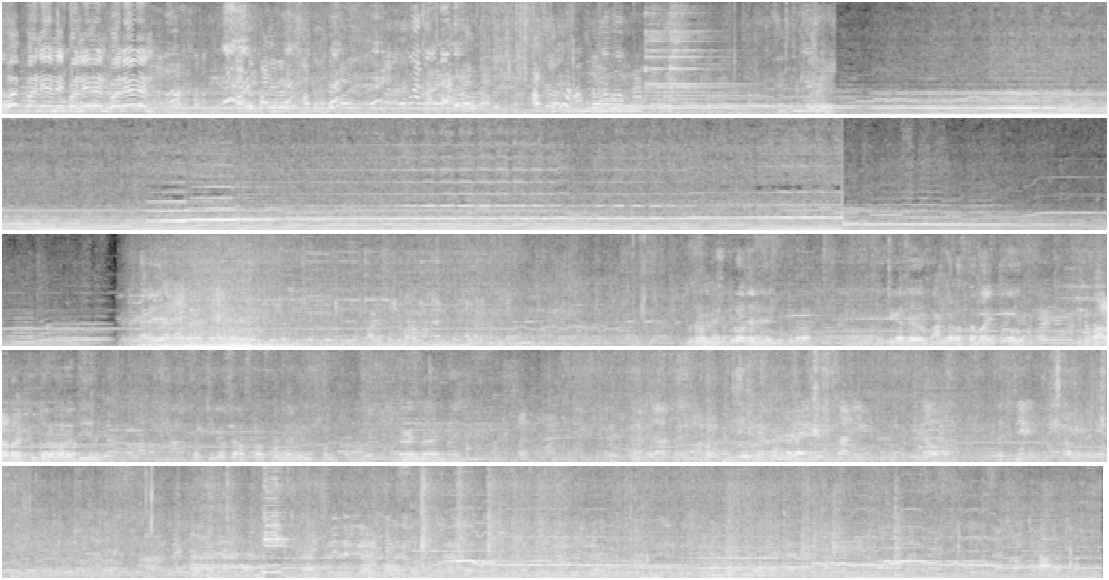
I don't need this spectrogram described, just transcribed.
ওই পানি আনেন পানি আনেন পানি আনেন ঠিক আছে ভাঙ্গা রাস্তা ভাই তো, একটু ভাড়াটা একটু ধরে ধরে দিন আচ্ছা ঠিক আছে আস্তে আস্তে যাবেন ঠিক আছে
